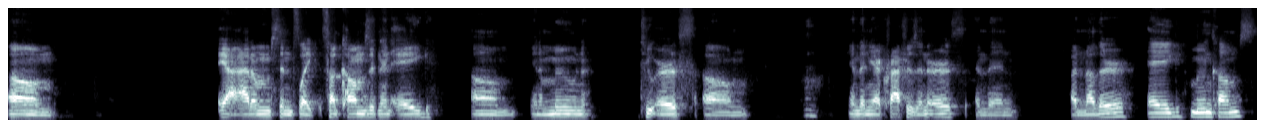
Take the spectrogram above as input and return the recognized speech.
Um yeah, Adam since like succumbs in an egg, um, in a moon to Earth, um, and then yeah, crashes into Earth, and then another egg moon comes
